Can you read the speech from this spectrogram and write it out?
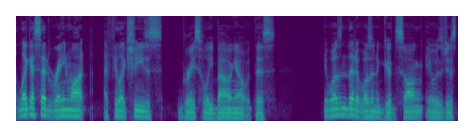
Like I said, Rainwatt, I feel like she's gracefully bowing out with this. It wasn't that it wasn't a good song, it was just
